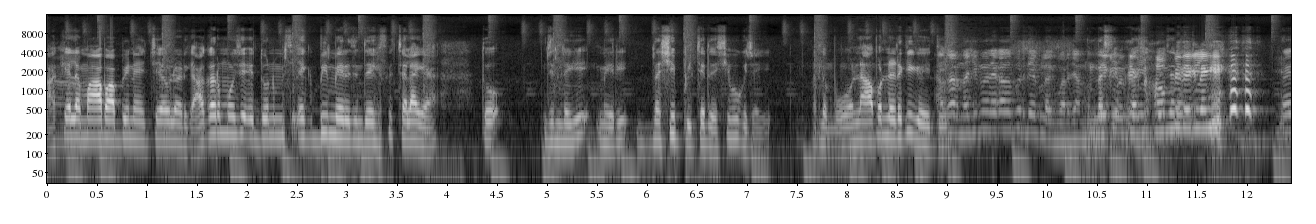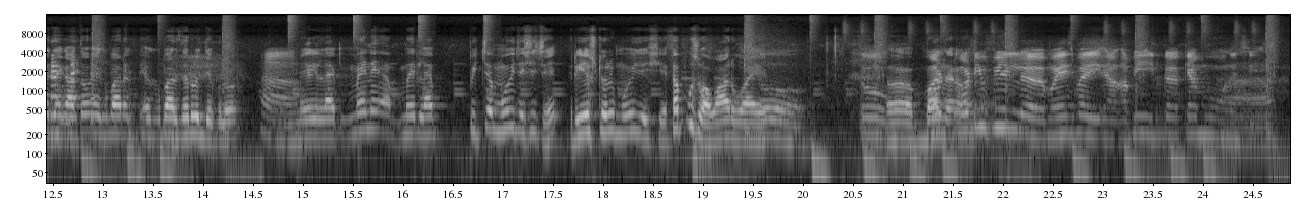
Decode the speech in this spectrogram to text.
अकेला माँ बाप भी नहीं चाहिए वो लड़के। अगर मुझे दोनों में से एक भी मेरी ज़िंदगी से चला गया तो ज़िंदगी मेरी नसीब पिक्चर जैसी हो जाएगी। मतलब वो यहाँ पर लड़की गई थी। अगर नसीब में देखा तो फिर देख लो एक बार नसीब- देख लो। हम भी देख लेंगे। नहीं देखा तो एक बार एक बार ज़रूर देख लो। हाँ। मेरी लाइफ मैंने मेरी लाइफ पिक्चर मूवी जैसी है रियल स्टोरी मूवी जैसी है सब कुछ वार हुआ है। तो तो व्हाट यू फील महेश भाई? अभी इनका क्या मूव होना चाहिए?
